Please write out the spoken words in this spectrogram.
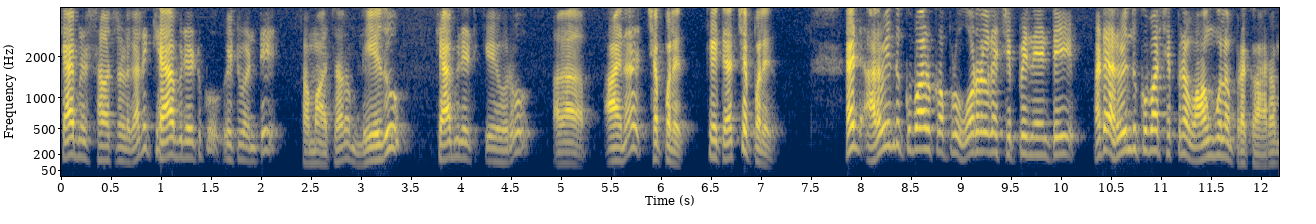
క్యాబినెట్ సహచరులు కానీ క్యాబినెట్కు ఎటువంటి సమాచారం లేదు. క్యాబినెట్కి ఎవరు ఆయన చెప్పలేదు. కేటీఆర్ చెప్పలేదు. అండ్ అరవింద్ కుమార్కు అప్పుడు ఓవరాల్గా చెప్పింది ఏంటి? అంటే అరవింద్ కుమార్ చెప్పిన వాంగ్మూలం ప్రకారం.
